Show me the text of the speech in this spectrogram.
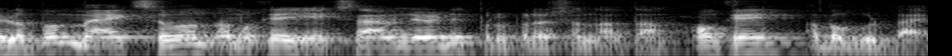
എളുപ്പം മാക്സിമം നമുക്ക് എക്സാമിന് വേണ്ടി പ്രിപ്പറേഷൻ നടത്താം. ഓക്കെ അപ്പോൾ ഗുഡ് ബൈ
